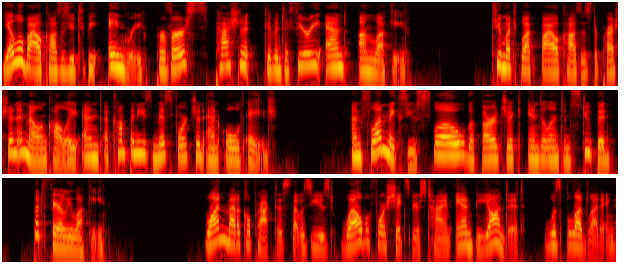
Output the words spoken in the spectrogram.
Yellow bile causes you to be angry, perverse, passionate, given to fury, and unlucky. Too much black bile causes depression and melancholy and accompanies misfortune and old age. And phlegm makes you slow, lethargic, indolent, and stupid, but fairly lucky. One medical practice that was used well before Shakespeare's time and beyond it was bloodletting,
